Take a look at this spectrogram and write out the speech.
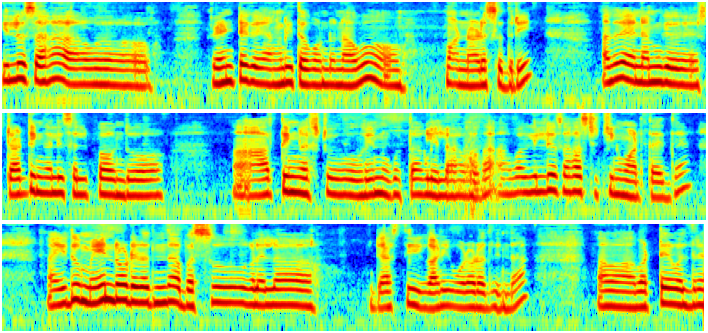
ಇಲ್ಲೂ ಸಹ ರೆಂಟಿಗೆ ಅಂಗಡಿ ತಗೊಂಡು ನಾವು ನಡೆಸಿದ್ರಿ. ಅಂದರೆ ನಮಗೆ ಸ್ಟಾರ್ಟಿಂಗಲ್ಲಿ ಸ್ವಲ್ಪ ಒಂದು ಆರು ತಿಂಗಳಷ್ಟು ಏನು ಗೊತ್ತಾಗಲಿಲ್ಲ ಆವಾಗ ಆವಾಗ ಇಲ್ಲೂ ಸಹ ಸ್ಟಿಚಿಂಗ್ ಮಾಡ್ತಾಯಿದ್ದೆ ಇದು ಮೇನ್ ರೋಡ್ ಇರೋದ್ರಿಂದ ಬಸ್ಸುಗಳೆಲ್ಲ ಜಾಸ್ತಿ ಗಾಡಿ ಓಡಾಡೋದ್ರಿಂದ ಬಟ್ಟೆ ಹೊಲ್ದ್ರೇ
